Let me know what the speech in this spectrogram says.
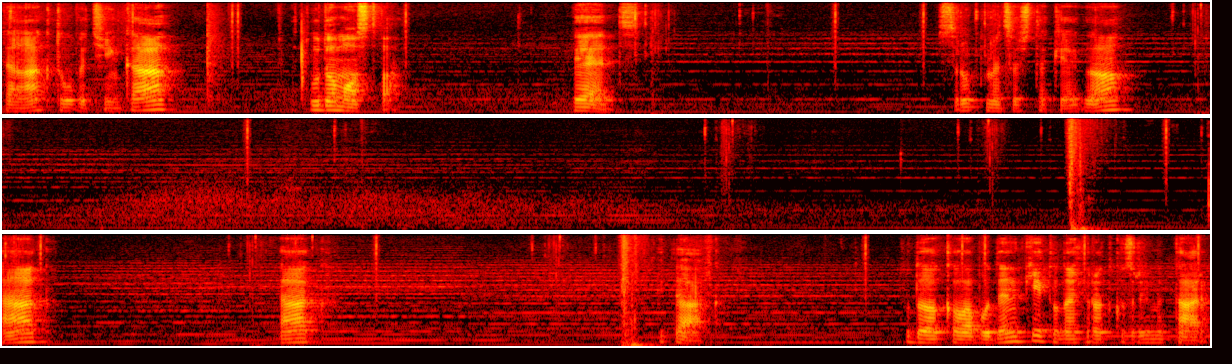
Tak, tu wycinka. Tu domostwa. Więc zróbmy coś takiego. Tak. Tak. I tak. Tu dookoła budynki, tu na środku zrobimy targ.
